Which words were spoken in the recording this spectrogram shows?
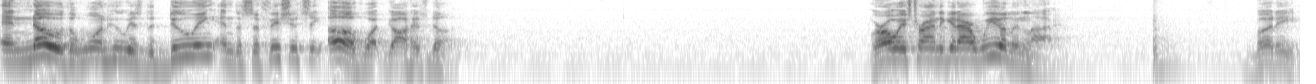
and know the one who is the doing and the sufficiency of what God has done. We're always trying to get our wheel in line. Buddy.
